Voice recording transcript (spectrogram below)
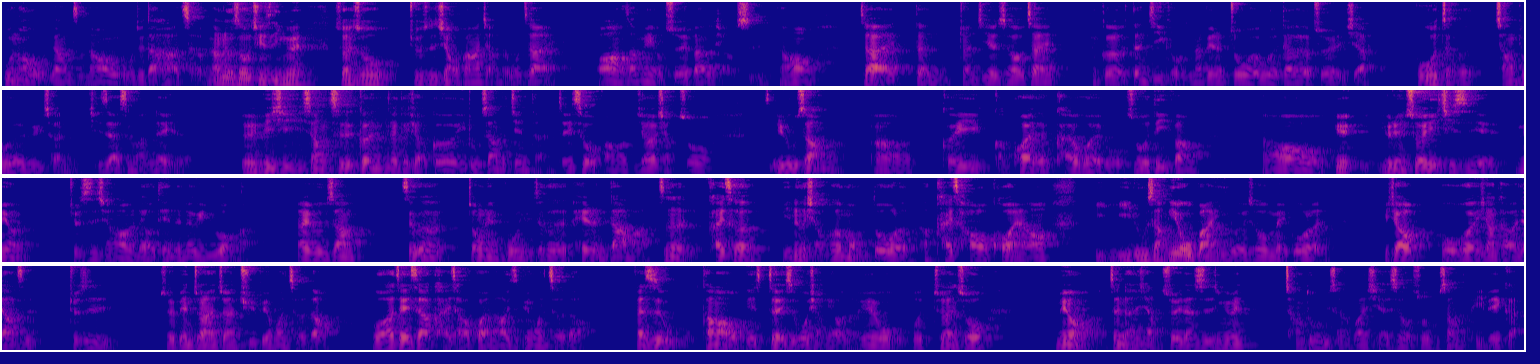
问候我这样子，然后我就搭他的车。然后那个时候其实因为虽然说就是像我刚刚讲的，我在华航上面有睡八个小时，然后在等转机的时候，在那个登机口那边的座位我也大概有睡了一下。不过整个长途的旅程其实还是蛮累的。所以比起上次跟那个小哥一路上的健谈，这一次我反而比较想说一路上呃可以赶快的开回我住的地方。然后，因为有点睡意，其实也没有，就是想要聊天的那个欲望啊。那一路上，这个中年妇女，这个黑人大妈，真的开车比那个小哥猛多了。他开超快，然后一一路上，因为我本来以为说美国人比较不会像台湾这样子，就是随便转来转去变换车道。不过他这一次他开超快，然后一直变换车道。但是刚好也这也是我想要的，因为我我虽然说。没有真的很想睡，但是因为长途旅程的关系，还是有说不上的疲惫感，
